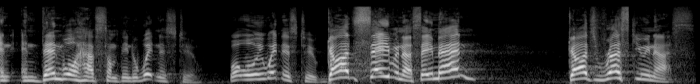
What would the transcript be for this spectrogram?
And, and then we'll have something to witness to. What will we witness to? God's saving us, amen? God's rescuing us.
